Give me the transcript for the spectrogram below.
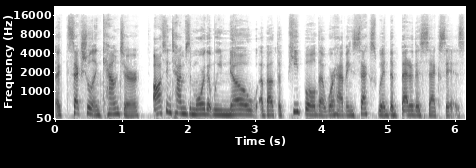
a sexual encounter, oftentimes the more that we know about the people that we're having sex with, the better the sex is.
